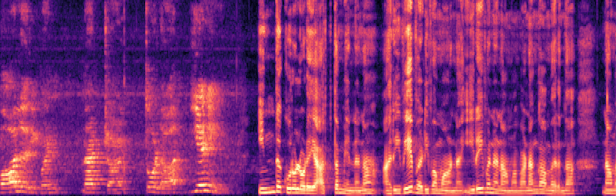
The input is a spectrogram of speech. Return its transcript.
வாளறிவன் நற்றால் தொழார் எனினும். இந்த குறளுடைய அர்த்தம் என்னன்னா அறிவே வடிவமான இறைவனை நாம் வணங்காமல் இருந்தால் நாம்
